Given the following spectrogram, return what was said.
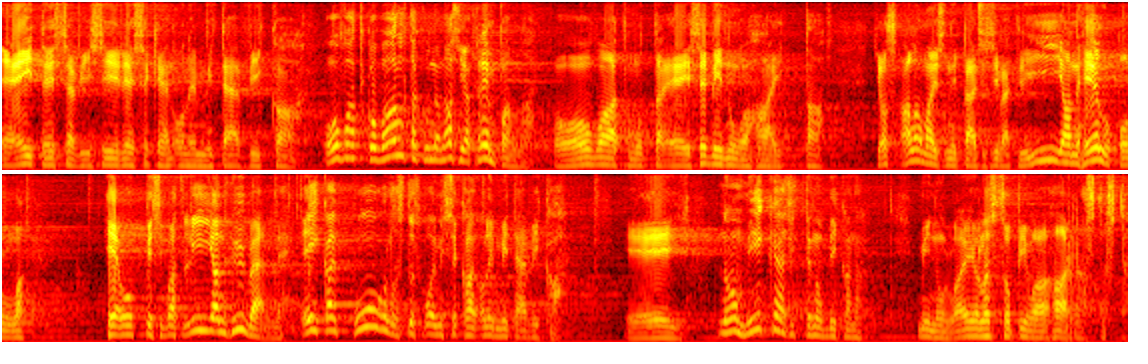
Ei teissä visiireissäkään ole mitään vikaa. Ovatko valtakunnan asiat rempallaan? Ovat, mutta ei se minua haittaa. Jos alamaiseni pääsisivät liian helpolla, he oppisivat liian hyvälle. Ei kai puolustusvoimissakaan ole mitään vikaa. Ei. No mikä sitten on vikana? Minulla ei ole sopivaa harrastusta.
